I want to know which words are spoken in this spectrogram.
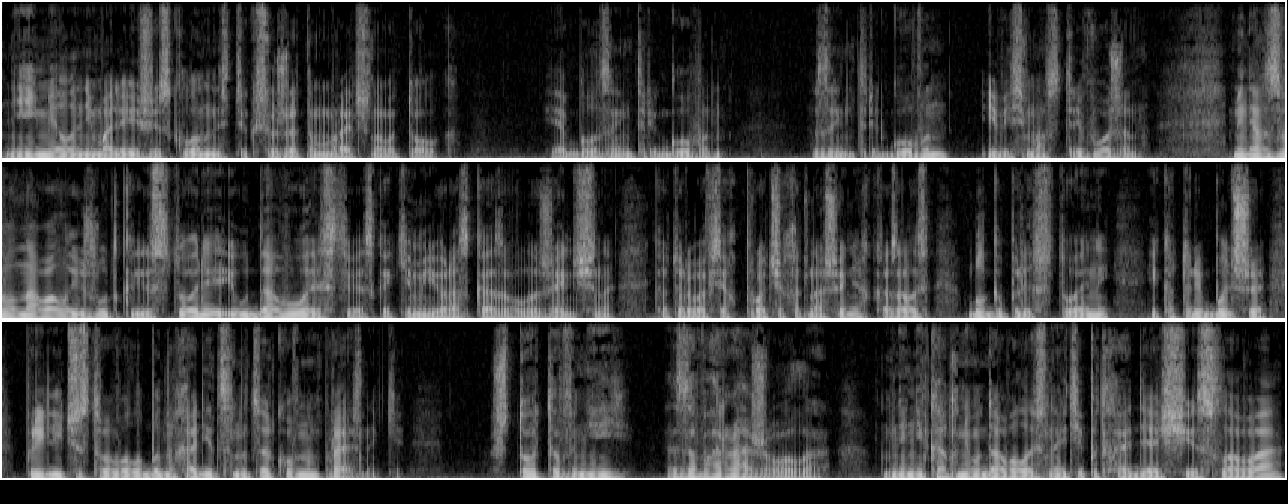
не имела ни малейшей склонности к сюжетам мрачного толка. Я был заинтригован, заинтригован и весьма встревожен — меня взволновала и жуткая история, и удовольствие, с каким ее рассказывала женщина, которая во всех прочих отношениях казалась благопристойной и которой больше приличествовало бы находиться на церковном празднике. Что-то в ней завораживало. Мне никак не удавалось найти подходящие слова,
